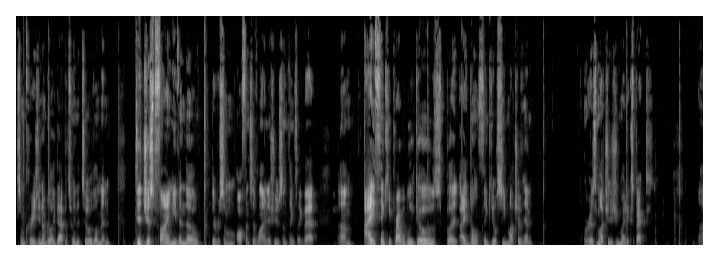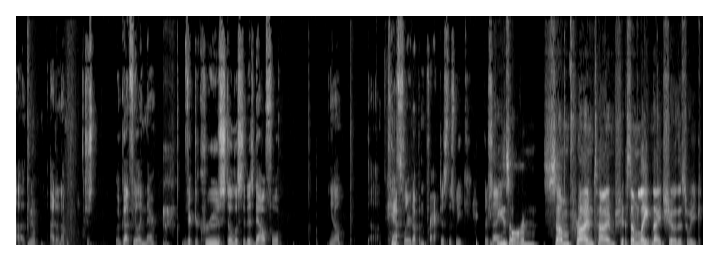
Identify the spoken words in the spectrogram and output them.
some crazy number like that between the two of them, and did just fine, even though there were some offensive line issues and things like that. Um, I think he probably goes, but I don't think you'll see much of him, or as much as you might expect. Uh, Yeah. I don't know, just a gut feeling there. Victor Cruz still listed as doubtful. You know, calf He's- flared up in practice this week. They're saying He's on some primetime, sh- some late night show this week.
